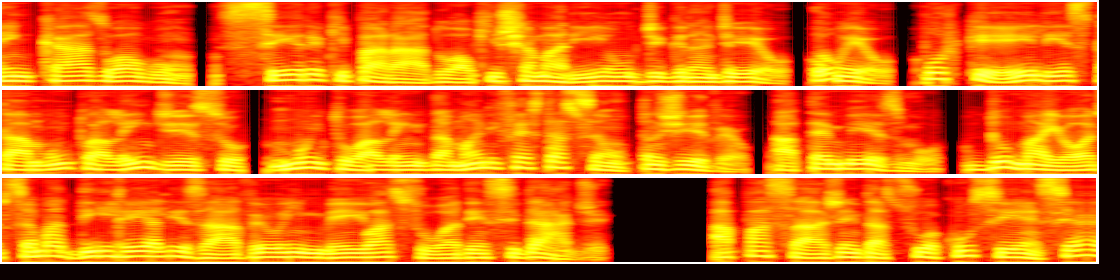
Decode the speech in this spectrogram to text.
em caso algum, ser equiparado ao que chamariam de grande eu, ou eu, porque ele está muito além disso, muito além da manifestação tangível, até mesmo, do maior samadhi realizável em meio à sua densidade a passagem da sua consciência,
